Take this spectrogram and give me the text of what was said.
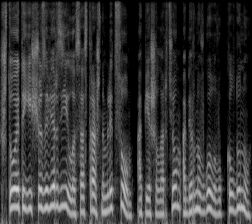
«Что это еще заверзило со страшным лицом?» — опешил Артем, обернув голову к колдуну.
